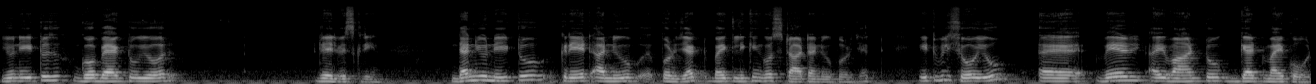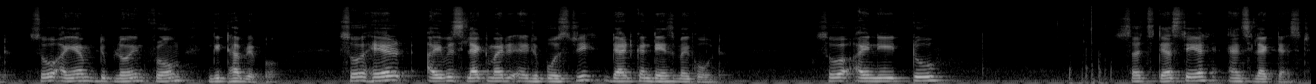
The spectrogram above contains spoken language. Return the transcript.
you need to go back to your railway screen. Then you need to create a new project by clicking on start a new project. It will show you uh, where I want to get my code. So I am deploying from GitHub repo. So here I will select my repository that contains my code. So I need to search test here and select test.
